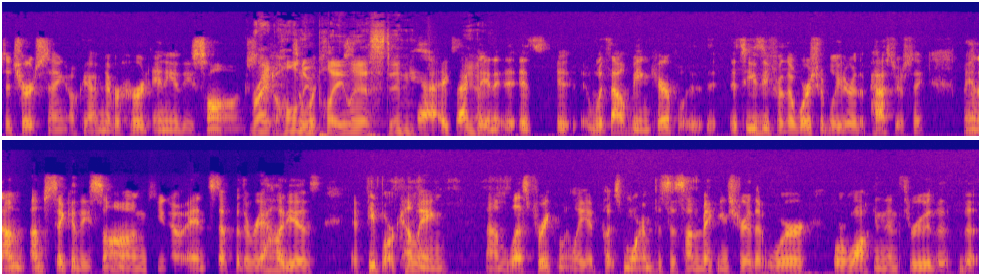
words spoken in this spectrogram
to church saying, "Okay, I've never heard any of these songs." Right, a whole so new playlist and yeah, exactly. Yeah. And it, it's it, without being careful, it, it's easy for the worship leader or the pastor to say, "Man, I'm I'm sick of these songs," you know, and stuff. But the reality is, if people are coming um, less frequently, it puts more emphasis on making sure that we're we're walking them through the, the,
